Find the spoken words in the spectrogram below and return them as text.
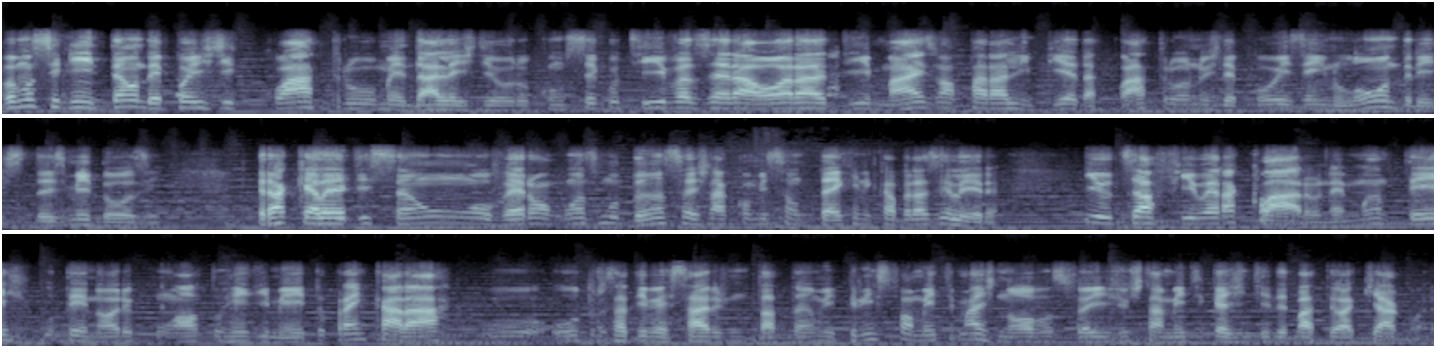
Vamos seguir então, depois de quatro medalhas de ouro consecutivas, era hora de mais uma Paralimpíada, quatro anos depois, em Londres, 2012. Para aquela edição, houveram algumas mudanças na comissão técnica brasileira. E o desafio era claro, né? Manter o Tenório com alto rendimento para encarar o, outros adversários no tatame, principalmente mais novos, foi justamente o que a gente debateu aqui agora.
